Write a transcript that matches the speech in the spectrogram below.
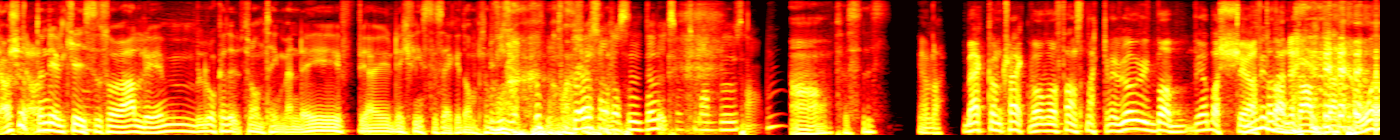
Jag har köpt Ja. en del keys och så har jag aldrig råkat ut för någonting men det, är, det finns det säkert de som Det finns har. uppsjö har sådana sidor liksom, som man blir såhär, mm. Ja, precis. Jävlar. Back on track, vad, vad fan snackar vi? Vi har bara, vi har bara Men tjötat vi bara här nu. babblat på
